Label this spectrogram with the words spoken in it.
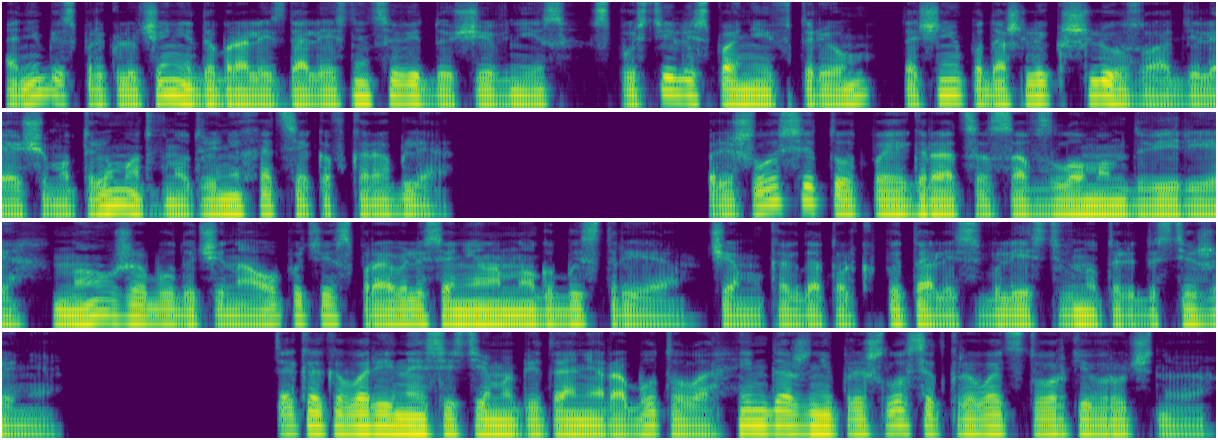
Они без приключений добрались до лестницы, ведущей вниз, спустились по ней в трюм, точнее подошли к шлюзу, отделяющему трюм от внутренних отсеков корабля. Пришлось и тут поиграться со взломом двери, но уже будучи на опыте, справились они намного быстрее, чем когда только пытались влезть внутрь достижения. Так как аварийная система питания работала, им даже не пришлось открывать створки вручную.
